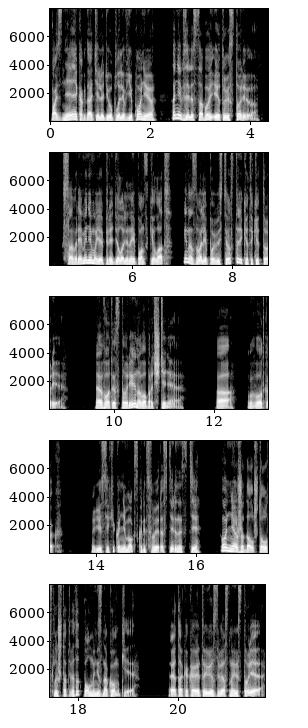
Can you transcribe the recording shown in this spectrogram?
Позднее, когда те люди уплыли в Японию, они взяли с собой и эту историю. Со временем ее переделали на японский лад и назвали повестью о старике Такитори. Вот история нового прочтения. А, вот как. Юсихико не мог скрыть своей растерянности. Он не ожидал, что услышит ответ от полной незнакомки. Это какая-то известная история?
